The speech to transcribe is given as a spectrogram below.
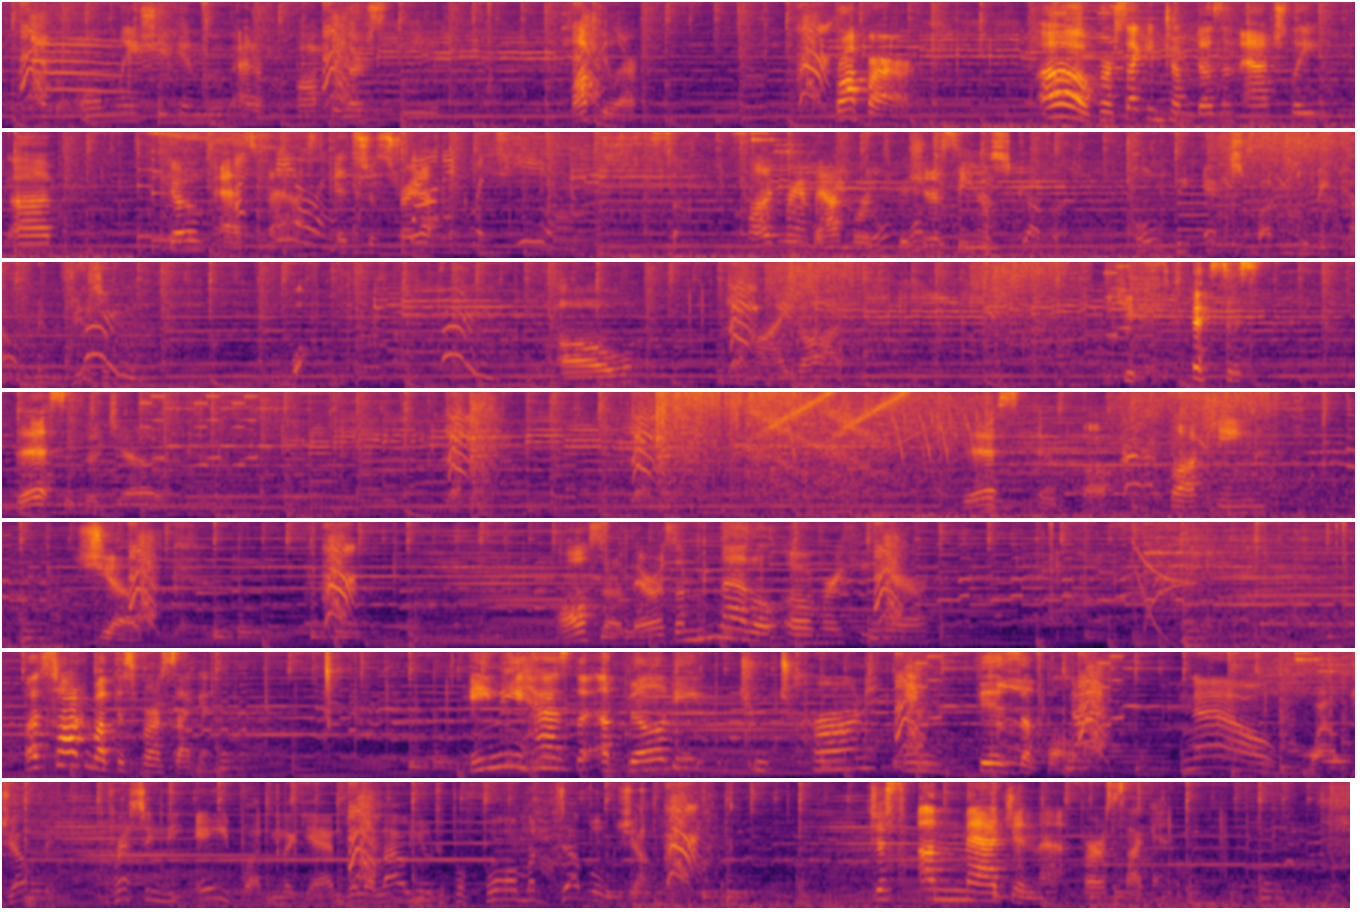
If only she can move at a popular speed. Popular? Proper! Oh, her second jump doesn't actually, uh, go as fast. It's just straight up. Sonic was. So- Sonic ran backwards. We should have seen him. discovered. Hold the X button to become invisible. Oh my god. this is this is a joke. This is a fucking joke. Also, there is a medal over here. Let's talk about this for a second. Amy has the ability to turn invisible. Now! While jumping, pressing the A button again will allow you to perform a double jump. Just imagine that for a second.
